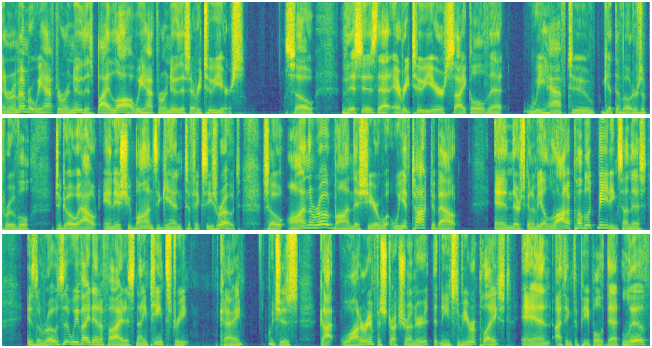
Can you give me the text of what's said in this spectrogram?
And remember, we have to renew this by law. We have to renew this every two years. So this is that every two year cycle that we have to get the voters' approval to go out and issue bonds again to fix these roads. So on the road bond this year, what we have talked about, and there's going to be a lot of public meetings on this, is the roads that we've identified as 19th Street, okay, which has got water infrastructure under it that needs to be replaced. And I think the people that live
